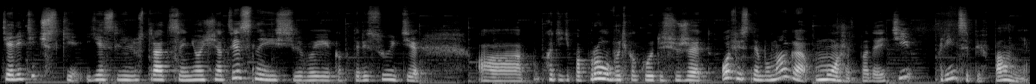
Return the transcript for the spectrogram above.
теоретически, если иллюстрация не очень ответственная, если вы как-то рисуете хотите попробовать какой-то сюжет, офисная бумага может подойти, в принципе, вполне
